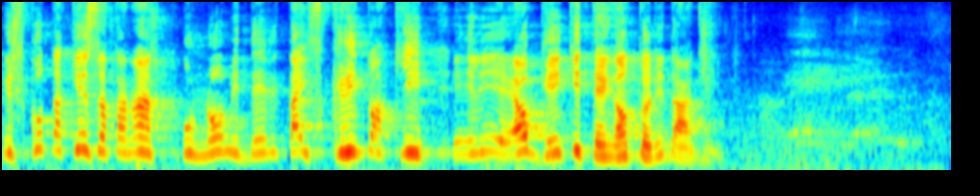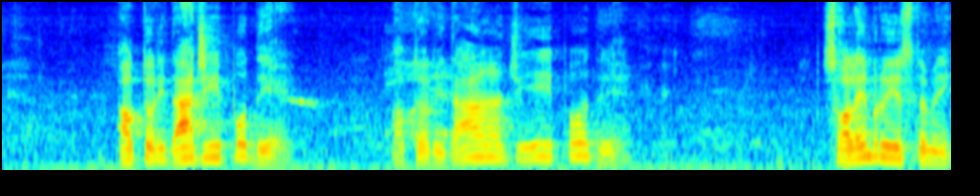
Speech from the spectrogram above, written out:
Escuta aqui, Satanás, o nome dele está escrito aqui. Ele é alguém que tem autoridade. Autoridade e poder. Autoridade e poder. Só lembro isso também.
